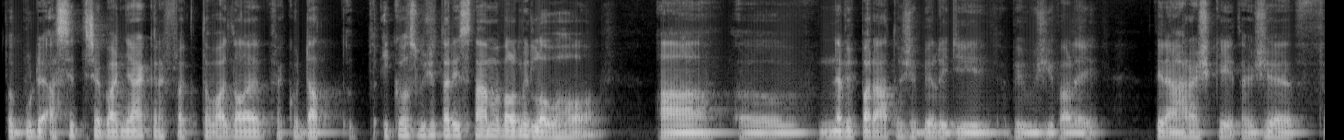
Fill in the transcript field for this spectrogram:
to bude asi třeba nějak reflektovat, ale jako dat, ikos už je tady s námi velmi dlouho a nevypadá to, že by lidi využívali ty náhražky, takže v,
